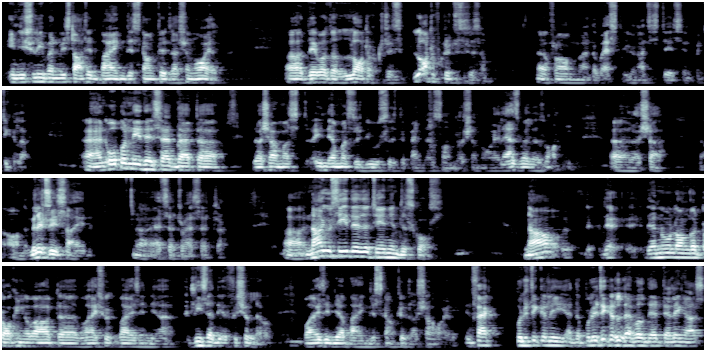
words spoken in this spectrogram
initially when we started buying discounted Russian oil, uh, there was a lot of criticism, lot of criticism uh, from the West, the United States in particular. And openly, they said that uh, Russia must, India must reduce its dependence on Russian oil as well as on uh, Russia on the military side, etc., uh, etc. Uh, now you see there's a change in discourse. Now they're, no longer talking about uh, why should why is India, at least at the official level, why is India buying discounted Russia oil? In fact, politically at the political level, they're telling us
